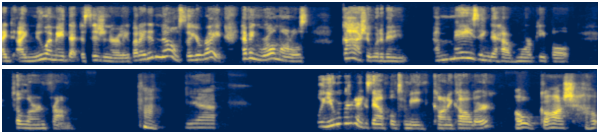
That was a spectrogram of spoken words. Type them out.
I, I knew I made that decision early, but I didn't know. So you're right. Having role models, gosh, it would have been amazing to have more people to learn from. Hmm. Yeah. Well, you were an example to me, Connie Kaldor. Oh gosh.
